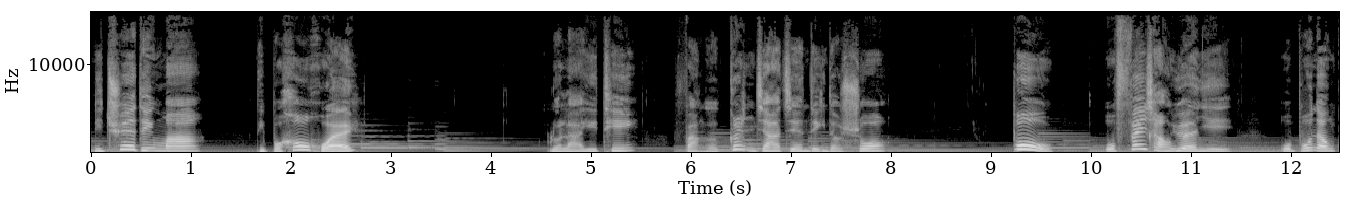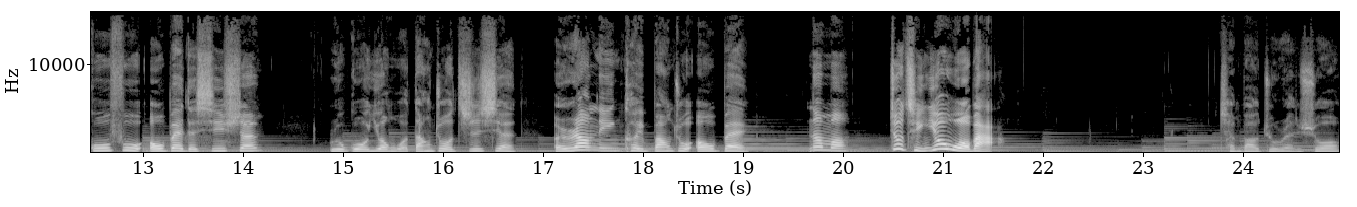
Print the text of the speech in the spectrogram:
你确定吗？你不后悔？”罗拉一听，反而更加坚定的说：“不，我非常愿意。我不能辜负欧贝的牺牲。如果用我当做支线，而让您可以帮助欧贝，那么就请用我吧。”城堡主人说：“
